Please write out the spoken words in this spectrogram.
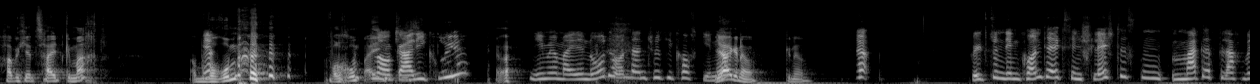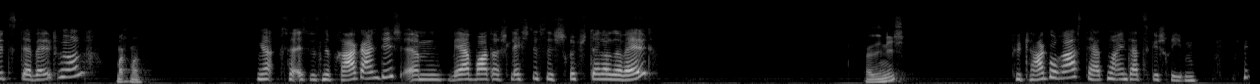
habe ich jetzt halt gemacht. Aber Ja. warum? warum eigentlich? Genau, Gali Grü, Ja. nehme mir meine Note und dann Tschüssikowski, ne? Ja, genau, genau. Willst du in dem Kontext den schlechtesten Mathe-Flachwitz der Welt hören? Mach mal. Ja, es ist eine Frage an dich. Ähm, wer war der schlechteste Schriftsteller der Welt? Weiß ich nicht. Pythagoras, der hat nur einen Satz geschrieben.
